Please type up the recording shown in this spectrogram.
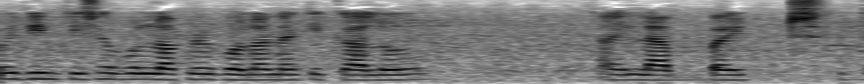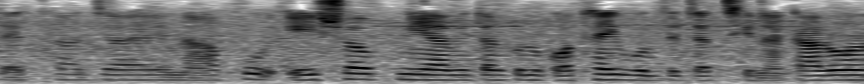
ওই দিন তিশা বলল, আপনার গলা নাকি কালো? তাই লাভ বাইট দেখা যায় না আপু, এইসব নিয়ে আমি তার কোনো কথাই বলতে চাচ্ছি না। কারণ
